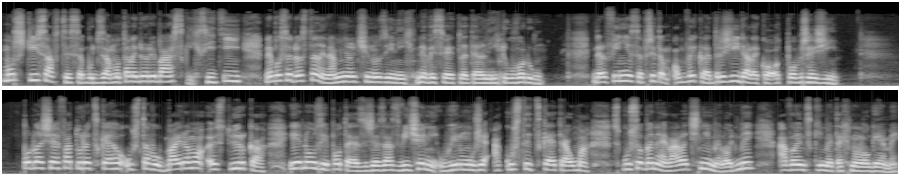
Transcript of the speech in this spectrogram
Mořští savci se buď zamotali do rybářských sítí, nebo se dostali na mělčinu z jiných nevysvětlitelných důvodů. Delfíni se přitom obvykle drží daleko od pobřeží. Podle šéfa tureckého ústavu Bayrama Öztürka jednou z hypotéz, že za zvýšený úhyn může akustické trauma způsobené válečnými loďmi a vojenskými technologiemi.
